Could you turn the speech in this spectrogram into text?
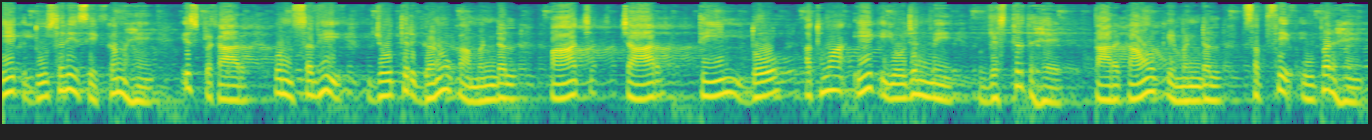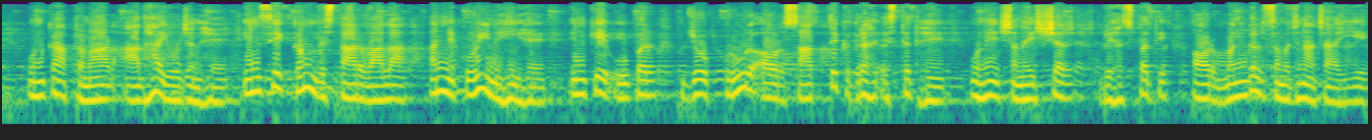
एक दूसरे से कम हैं। इस प्रकार उन सभी ज्योतिर्गणों का मंडल 5 4 3 2 अथवा एक योजन में विस्तृत है। तारकाओं के मंडल सबसे ऊपर हैं। उनका प्रमाण आधा योजन है। इनसे कम विस्तार वाला अन्य कोई नहीं है। इनके ऊपर जो क्रूर और सात्विक ग्रह स्थित हैं, उन्हें शनैश्वर बृहस्पति और मंगल समझना चाहिए।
